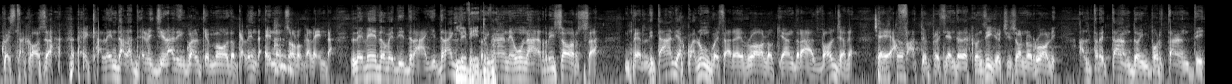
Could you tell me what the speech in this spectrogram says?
questa cosa eh, Calenda la deve girare in qualche modo, Calenda e non solo Calenda, le vedove di Draghi. Draghi rimane una risorsa per l'Italia, qualunque sarà il ruolo che andrà a svolgere, e ha fatto il Presidente del Consiglio, ci sono ruoli altrettanto importanti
